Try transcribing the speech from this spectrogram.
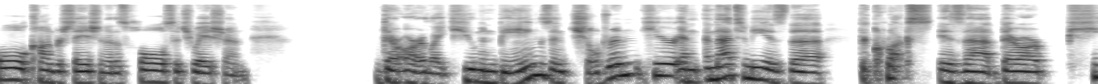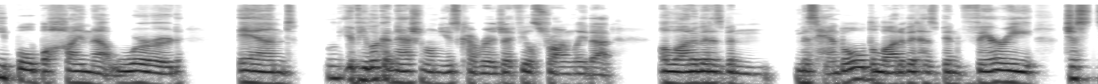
whole conversation, of this whole situation, there are like human beings and children here. And, and that to me is the, the crux is that there are people behind that word. And if you look at national news coverage, I feel strongly that a lot of it has been mishandled. A lot of it has been very just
